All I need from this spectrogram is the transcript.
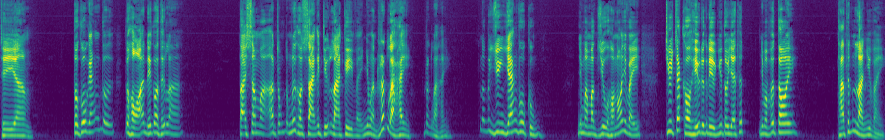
Thì uh, tôi cố gắng tôi tôi hỏi để coi thử là Tại sao mà ở trong trong nước họ xài cái chữ lạ kỳ vậy? Nhưng mà rất là hay Rất là hay. Nó có duyên dáng vô cùng. Nhưng mà mặc dù họ nói như vậy Chưa chắc họ hiểu được cái điều như tôi giải thích. Nhưng mà với tôi Thả thính là như vậy.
